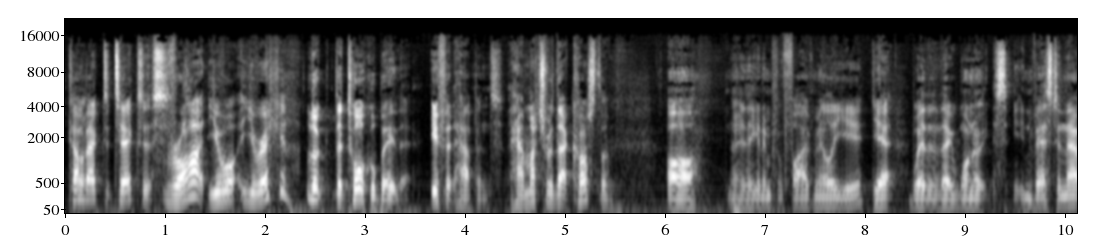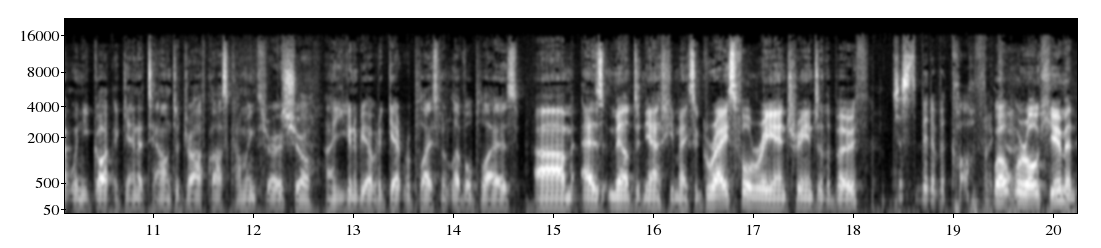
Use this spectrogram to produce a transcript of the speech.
come back to Texas. right, you you reckon? Look, the talk will be there if it happens. How much would that cost them? Oh, no, they get him for five mil a year. Yeah. Whether they want to invest in that when you've got again a talented draft class coming through, Sure. uh, you're going to be able to get replacement level players. Um, as Mel Danyashki makes a graceful re-entry into the booth. just a bit of a cough? Well, we're all human.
